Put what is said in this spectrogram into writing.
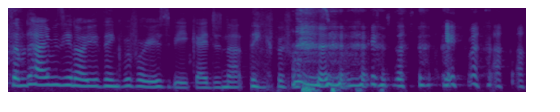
Sometimes, you know, you think before you speak. I did not think before you spoke. It just came out.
